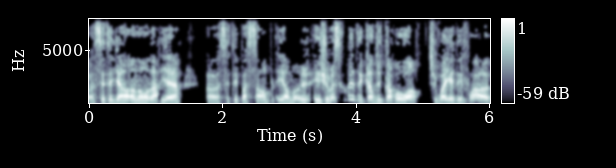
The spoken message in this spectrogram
euh, c'était il y a un an en arrière, euh, c'était pas simple. Et, et je me souviens des cartes du tarot, hein. Tu vois, il y a des fois, euh,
